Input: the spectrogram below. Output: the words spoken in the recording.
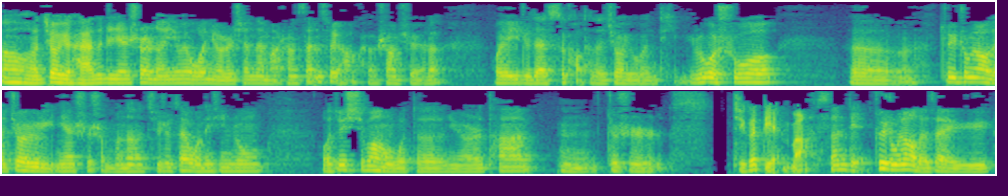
啊，教育孩子这件事儿呢，因为我女儿现在马上三岁哈，快要上学了，我也一直在思考她的教育问题。如果说，呃，最重要的教育理念是什么呢？其实，在我内心中，我最希望我的女儿她，嗯，就是几个点吧，三点。最重要的在于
